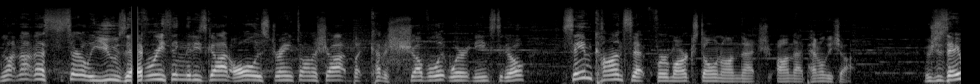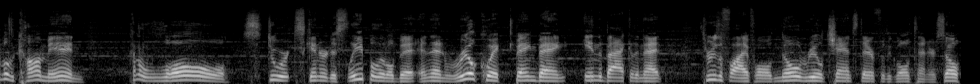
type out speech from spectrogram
not, not necessarily use everything that he's got, all his strength on a shot, but kind of shovel it where it needs to go. Same concept for Mark Stone on that on that penalty shot. He was just able to come in, kind of lull Stuart Skinner to sleep a little bit, and then real quick, bang bang in the back of the net through the five hole. No real chance there for the goaltender. So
